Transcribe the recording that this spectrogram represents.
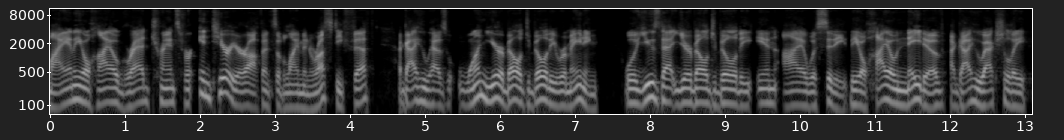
Miami, Ohio grad transfer interior offensive lineman Rusty Feth, a guy who has one year of eligibility remaining, will use that year of eligibility in Iowa City. The Ohio native, a guy who actually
